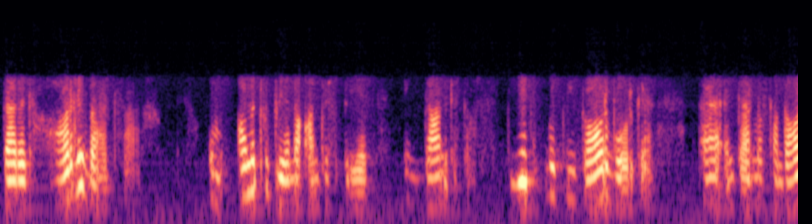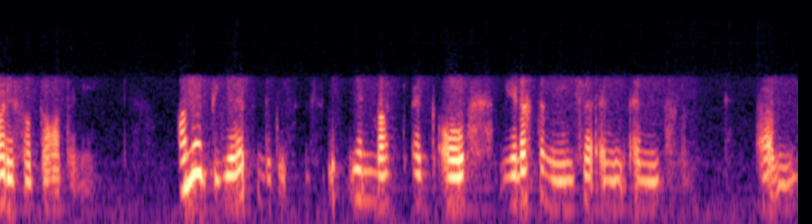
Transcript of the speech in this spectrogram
dat dit harde werk verg om alle probleme aan te spreek en dan is daar steeds ook nie waarborge uh, in terme van daardie resultate nie. Ander weer, dit is, is een wat ek al menigte mense in in ehm um,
